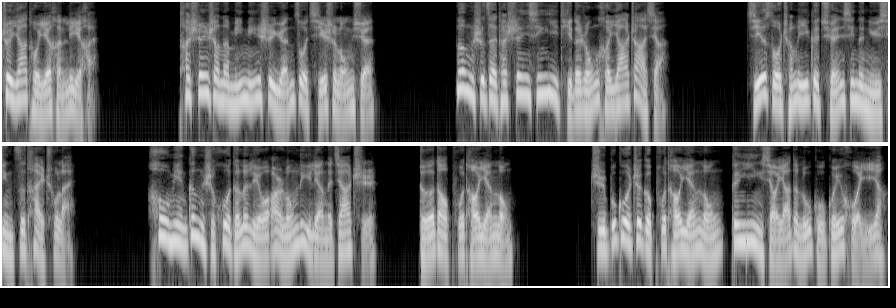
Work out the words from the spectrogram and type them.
这丫头也很厉害。她身上那明明是原作骑士龙玄。愣是在他身心一体的融合压榨下，解锁成了一个全新的女性姿态出来。后面更是获得了柳二龙力量的加持，得到葡萄炎龙。只不过这个葡萄炎龙跟应小牙的颅骨鬼火一样，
